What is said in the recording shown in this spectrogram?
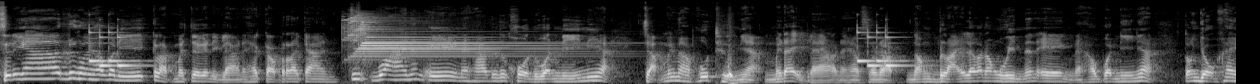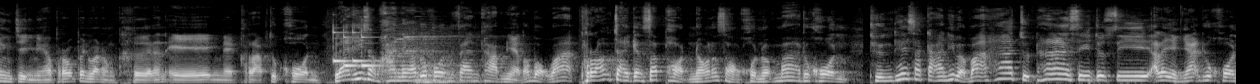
สวัสดีครับทุกคนครับวันนี้กลับมาเจอกันอีกแล้วนะครับกับรายการจิบวายนั่นเองนะครับทุกคนวันนี้เนี่ยจะไม่มาพูดถึงเนี่ยไม่ได้อีกแล้วนะครับสำหรับน้องไบรท์แล้วก็น้องวินนั่นเองนะครับวันนี้เนี่ยต้องยกให้จริงๆนะครับเพราะว่าเป็นวันของเธอนั่นเองนะครับทุกคนและที่สำคัญนะครับทุกคนแฟนคลับเนี่ยต้องบอกว่าพร้อมใจกันซัพพอร์ตน้องทั้งสองคนมากๆทุกคน ถึงเทศกาลที่แบบว่า 5.5 4.4 อะไรอย่างเงี้ยทุกคน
